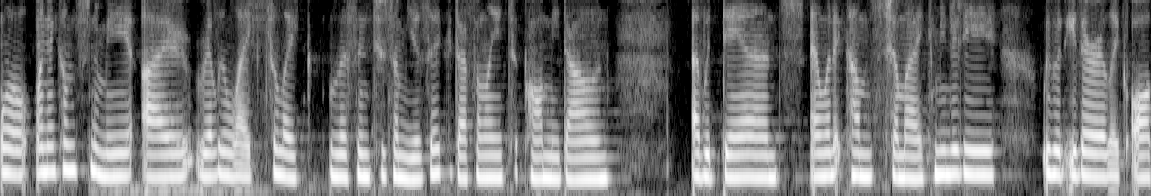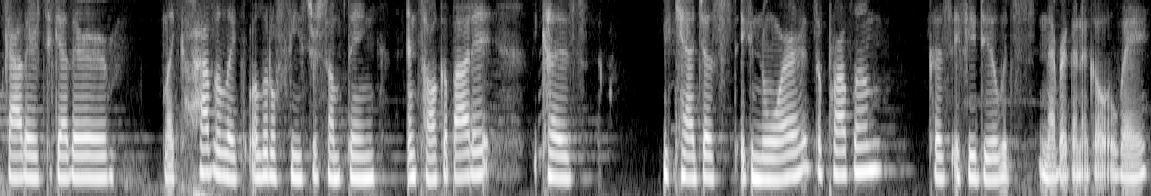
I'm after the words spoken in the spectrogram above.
Well, when it comes to me, I really like to like listen to some music, definitely to calm me down. I would dance, and when it comes to my community, we would either like all gather together, like have a like a little feast or something and talk about it because you can't just ignore the problem because if you do, it's never going to go away.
